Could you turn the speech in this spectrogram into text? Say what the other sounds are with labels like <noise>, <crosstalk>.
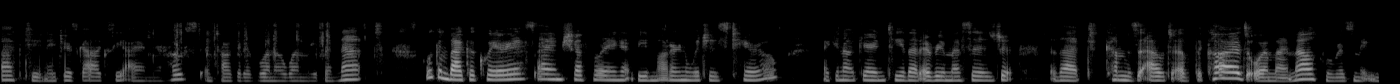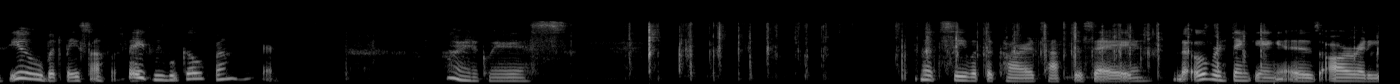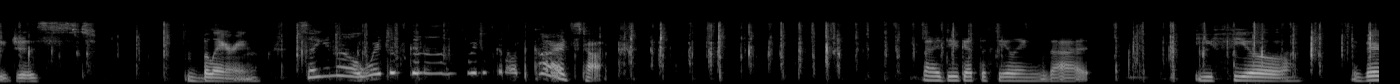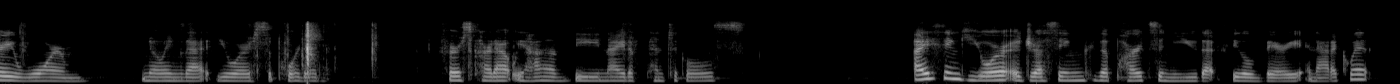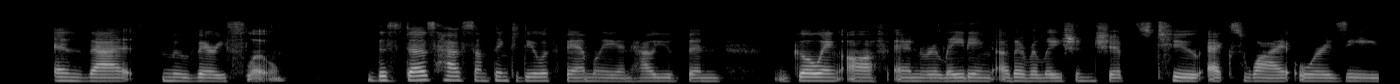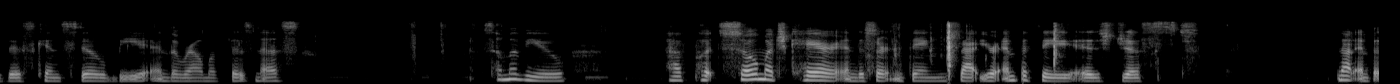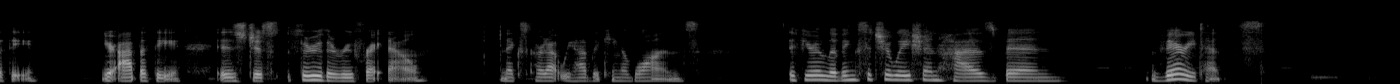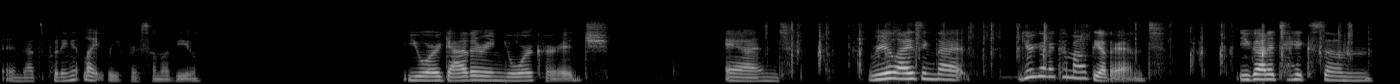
back to Nature's Galaxy. I am your host and talkative 101 Libra Nat. Welcome back, Aquarius. I am shuffling the Modern Witches Tarot. I cannot guarantee that every message that comes out of the cards or my mouth will resonate with you, but based off of faith, we will go from here. All right, Aquarius. Let's see what the cards have to say. The overthinking is already just blaring. So you know, we're just gonna we're just gonna let the cards talk. But I do get the feeling that you feel very warm knowing that you're supported. First card out, we have the Knight of Pentacles. I think you're addressing the parts in you that feel very inadequate and that move very slow this does have something to do with family and how you've been going off and relating other relationships to X, Y, or Z. This can still be in the realm of business. Some of you have put so much care into certain things that your empathy is just not empathy, your apathy is just through the roof right now. Next card out, we have the King of Wands. If your living situation has been very tense, and that's putting it lightly for some of you, you are gathering your courage and realizing that you're going to come out the other end. You got to take some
